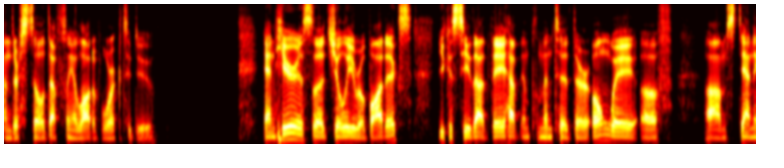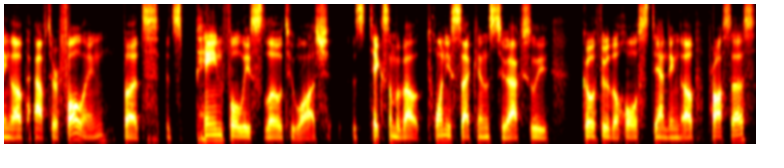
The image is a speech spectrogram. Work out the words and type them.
and there's still definitely a lot of work to do. And here is uh, Robotics. You can see that they have implemented their own way of um, standing up after falling, but it's painfully slow to watch. It takes them about 20 seconds to actually go through the whole standing up process.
